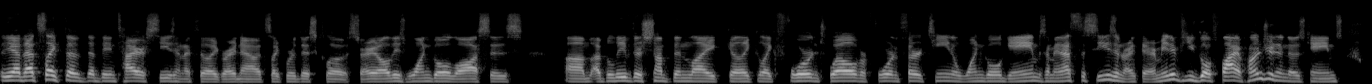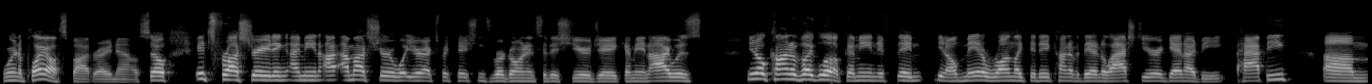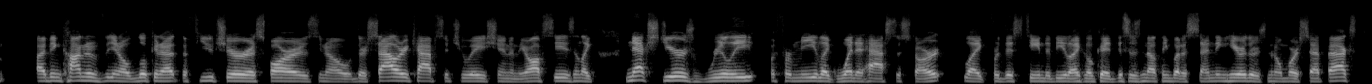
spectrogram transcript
Yeah, that's like the, the the entire season. I feel like right now it's like we're this close, right? All these one goal losses. Um, I believe there's something like like like four and twelve or four and thirteen of one goal games. I mean, that's the season right there. I mean, if you go 500 in those games, we're in a playoff spot right now. So it's frustrating. I mean, I, I'm not sure what your expectations were going into this year, Jake. I mean, I was, you know, kind of like, look, I mean, if they, you know, made a run like they did kind of at the end of last year again, I'd be happy. Um, I've been kind of, you know, looking at the future as far as, you know, their salary cap situation and the offseason. Like next year's really for me, like when it has to start, like for this team to be like, okay, this is nothing but ascending here. There's no more setbacks.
